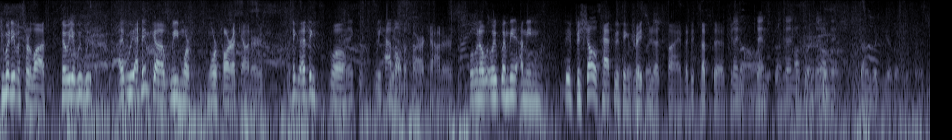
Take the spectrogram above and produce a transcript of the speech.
Too many of us are lost. No, yeah, we, we, I, we, I think uh, we need more more Pharah counters. I think I think well, I think we have all the fire counters. well no, we, I mean I mean if Vishal is happy with being Tracer, that's fine. But it's up to Then, Vishal. then, then, I'll push, then, I'll push. Sounds like you guys want to push, yeah.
